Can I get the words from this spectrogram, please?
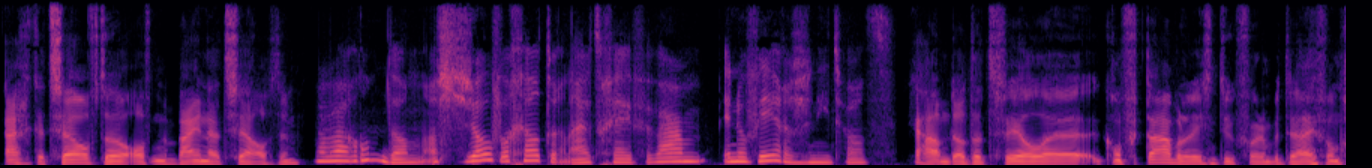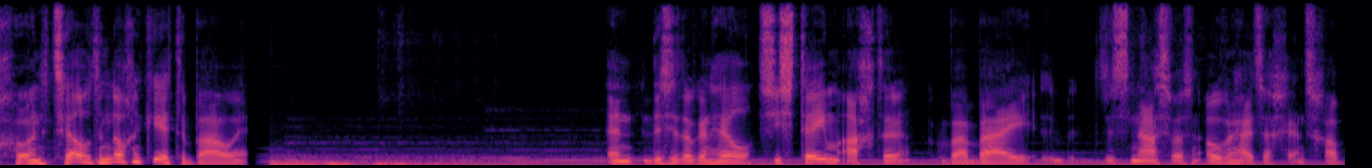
eigenlijk hetzelfde of bijna hetzelfde. Maar waarom dan? Als ze zoveel geld erin uitgeven, waarom innoveren ze niet wat? Ja, omdat het veel uh, comfortabeler is natuurlijk voor een bedrijf om gewoon hetzelfde nog een keer te bouwen. En er zit ook een heel systeem achter, waarbij, dus naast was een overheidsagentschap,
